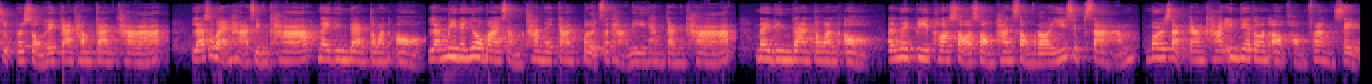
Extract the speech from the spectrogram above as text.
จุดประสงค์ในการทำการค้า และแสวงหาสินค้าในดินแดนตะวันออก และมีนโยบายสำคัญในการเปิดสถานีทางการค้า ในดินแดนตะวันออก และในปี พศ 2223 บริษัทการค้าอินเดียตะวันออกของฝรั่งเศส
